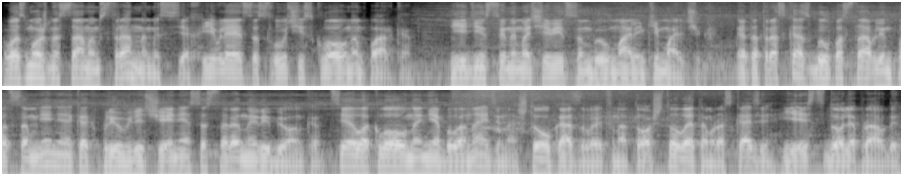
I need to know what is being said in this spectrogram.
Возможно, самым странным из всех является случай с клоуном парка. Единственным очевидцем был маленький мальчик. Этот рассказ был поставлен под сомнение как преувеличение со стороны ребенка. Тело клоуна не было найдено, что указывает на то, что в этом рассказе есть доля правды.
